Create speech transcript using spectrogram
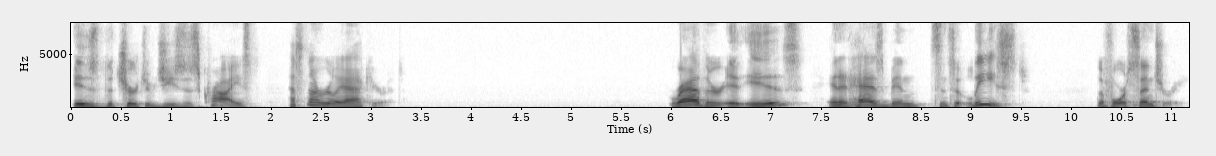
is the church of Jesus Christ, that's not really accurate. Rather, it is, and it has been since at least the fourth century,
